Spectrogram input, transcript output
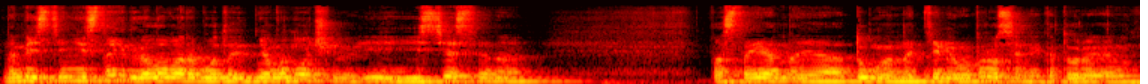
на месте не стоит, голова работает днем и ночью, и, естественно, постоянно я думаю над теми вопросами, которые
